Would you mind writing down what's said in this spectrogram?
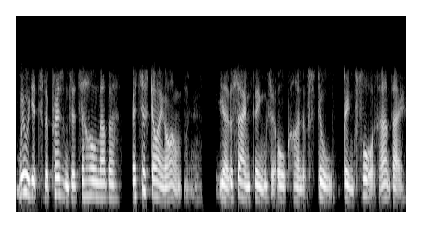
when we get to the present, it's a whole other, it's just going on. Yeah, the same things are all kind of still being fought, aren't they?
